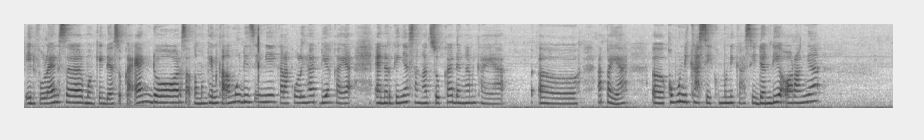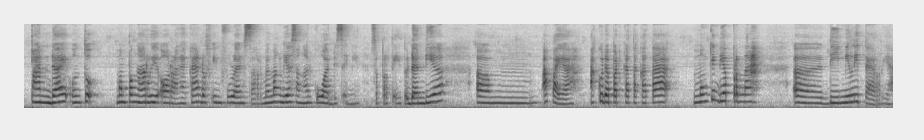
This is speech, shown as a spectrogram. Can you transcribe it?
influencer, mungkin dia suka endorse atau mungkin kamu di sini. Karena aku lihat dia kayak energinya sangat suka dengan kayak uh, apa ya uh, komunikasi komunikasi. Dan dia orangnya pandai untuk mempengaruhi orang ya kind of influencer. Memang dia sangat kuat di sini seperti itu. Dan dia um, apa ya aku dapat kata-kata mungkin dia pernah uh, di militer ya.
